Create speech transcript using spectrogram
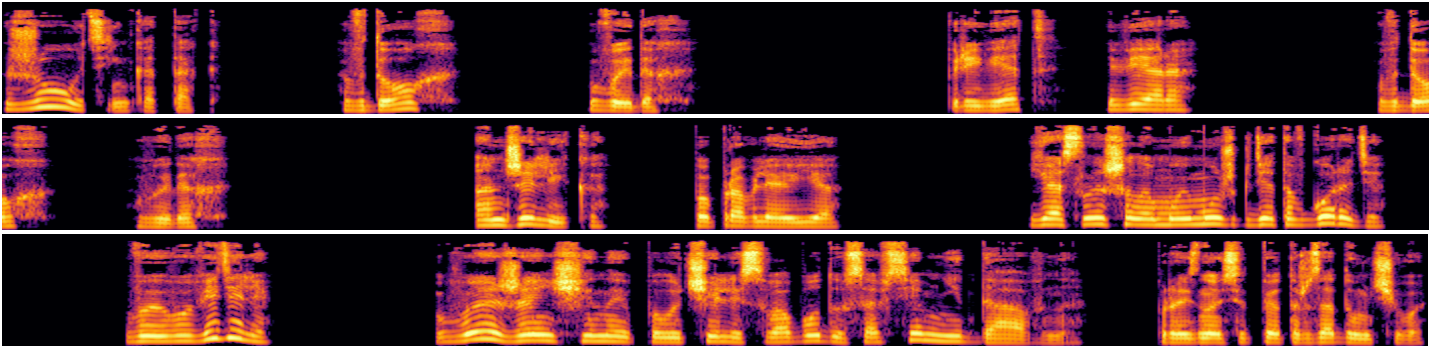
Жутенько так. Вдох, выдох. «Привет, Вера». Вдох, выдох. «Анжелика», — поправляю я. «Я слышала, мой муж где-то в городе. Вы его видели?» «Вы, женщины, получили свободу совсем недавно», — произносит Петр задумчиво,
